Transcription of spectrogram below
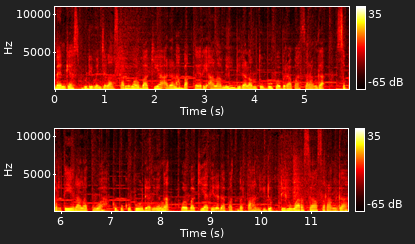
Menkes Budi menjelaskan Wolbachia adalah bakteri alami di dalam tubuh beberapa serangga seperti lalat buah, kupu-kupu, dan ngengat. Wolbachia tidak dapat bertahan hidup di luar sel serangga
